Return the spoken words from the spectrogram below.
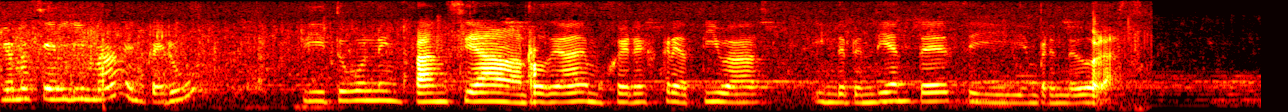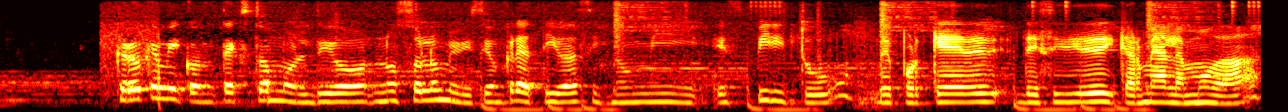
Yo nací en Lima, en Perú, y tuve una infancia rodeada de mujeres creativas, independientes y emprendedoras. Creo que mi contexto moldeó no solo mi visión creativa, sino mi espíritu de por qué decidí dedicarme a la moda.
